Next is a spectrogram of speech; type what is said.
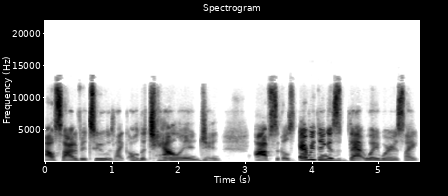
outside of it too is like, oh, the challenge and obstacles. Everything is that way where it's like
